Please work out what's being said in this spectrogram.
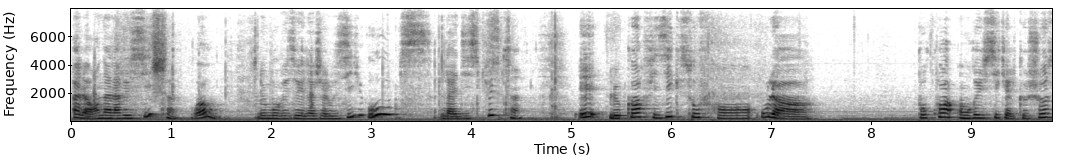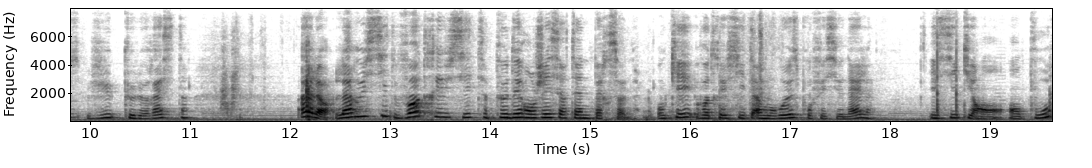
Alors, on a la réussite, waouh, le mauvais œil et la jalousie, oups, la dispute, et le corps physique souffrant. Oula, pourquoi on réussit quelque chose vu que le reste... Alors, la réussite, votre réussite peut déranger certaines personnes. Ok, votre réussite amoureuse, professionnelle, ici qui est en, en pour.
